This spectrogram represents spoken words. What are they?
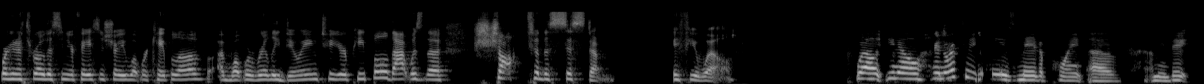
we're going to throw this in your face and show you what we're capable of and what we're really doing to your people. That was the shock to the system, if you will. Well, you know, the North Vietnamese made a point of, I mean, they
